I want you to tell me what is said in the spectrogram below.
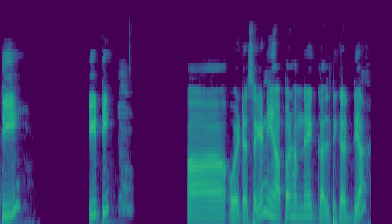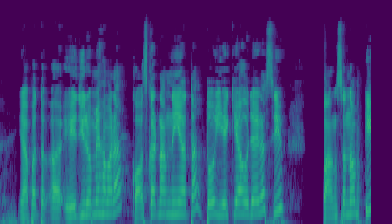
t t t wait a second यहाँ पर हमने एक गलती कर दिया। यहाँ पर तो ए ज़ीरो में हमारा कॉस का नाम नहीं आता तो ये क्या हो जाएगा? सिर्फ़ function of t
